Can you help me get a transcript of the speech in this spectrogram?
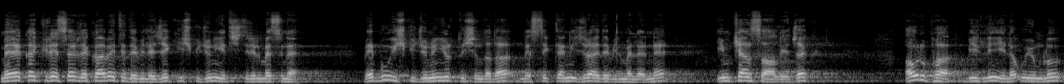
MYK küresel rekabet edebilecek iş gücünün yetiştirilmesine ve bu iş gücünün yurt dışında da mesleklerini icra edebilmelerine imkan sağlayacak Avrupa Birliği ile uyumlu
